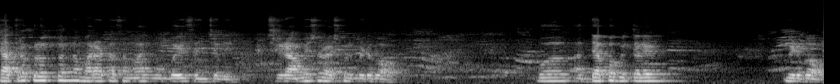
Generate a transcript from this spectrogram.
छात्रकुलोत्पन्न मराठा समाज मुंबई संचलित. श्री रामेश्वर हायस्कूल मिडबाव व अध्यापक विद्यालय मिडबाव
